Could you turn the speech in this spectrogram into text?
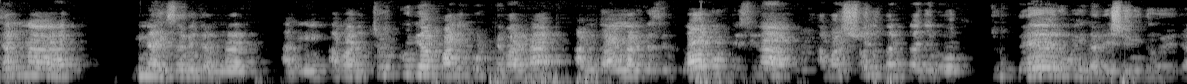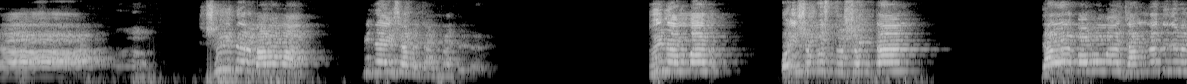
জান্নাত বিনা হিসাবে জান্নাত আমি আমার চক্ষু দিয়ে পানি পড়তে পারে না আমি তো আল্লাহর কাছে দোয়া করতেছিলাম আমার সন্তানটা যেন যুদ্ধের ময়দানে শহীদ হয়ে যায় শহীদের বাবা মা বিনা হিসাবে জান্নাতে যাবে। দুই নাম্বার, ওই সমস্ত সন্তান যারা বাবা মা জান্নাতে যাবে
